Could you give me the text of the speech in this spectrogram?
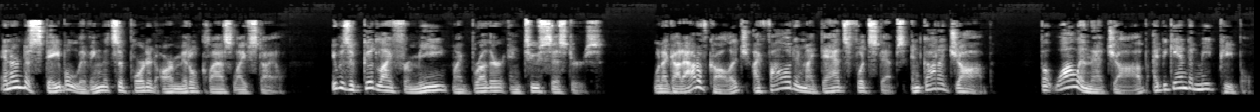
and earned a stable living that supported our middle-class lifestyle. It was a good life for me, my brother, and two sisters. When I got out of college, I followed in my dad's footsteps and got a job. But while in that job, I began to meet people,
